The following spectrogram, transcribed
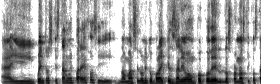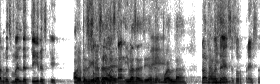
hay encuentros que están muy parejos y nomás el único por ahí que se salió un poco de los pronósticos tal vez fue el de Tigres que pensé que ibas a, ibas a, decir el de Puebla. No, no, ese, es sorpresa.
